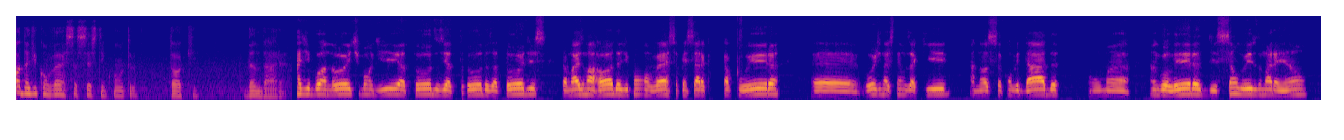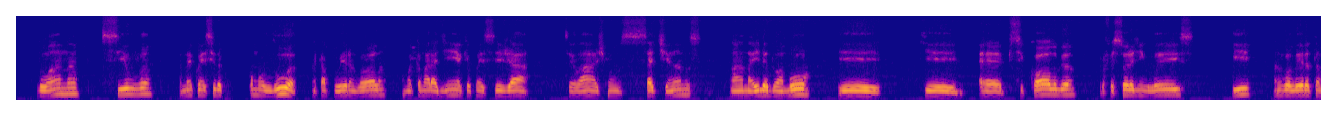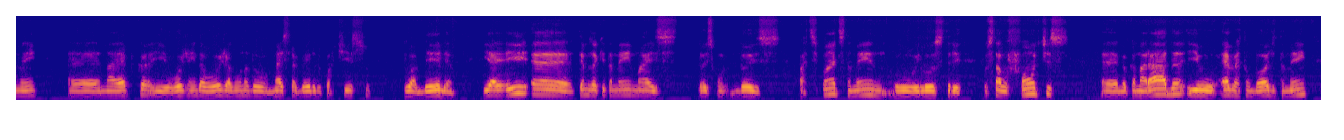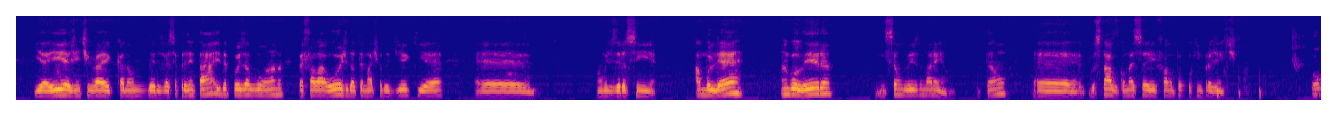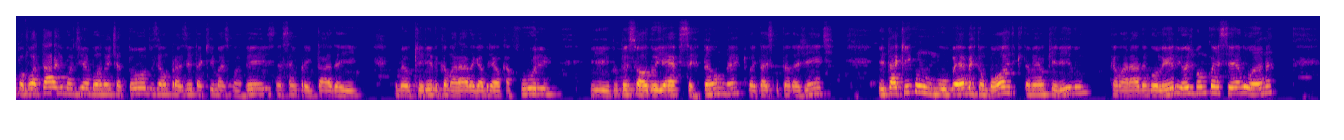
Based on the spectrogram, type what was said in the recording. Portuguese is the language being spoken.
Roda de conversa, sexto encontro, toque, Dandara. Boa noite, bom dia a todos e a todas, a todos, para mais uma roda de conversa, pensar a capoeira. É, hoje nós temos aqui a nossa convidada, uma angoleira de São Luís do Maranhão, Luana Silva, também conhecida como Lua na capoeira Angola, uma camaradinha que eu conheci já sei lá, acho que uns sete anos, lá na Ilha do Amor, e que é psicóloga, professora de inglês e angoleira também, é, na época, e hoje, ainda hoje, aluna do mestre Abelha do Cortiço, do Abelha. E aí é, temos aqui também mais dois, dois participantes também, o ilustre Gustavo Fontes, é, meu camarada, e o Everton Bode também. E aí a gente vai, cada um deles vai se apresentar e depois a Luana vai falar hoje da temática do dia, que é, é vamos dizer assim, a mulher angoleira em São Luís do Maranhão. Então, é, Gustavo, começa aí fala um pouquinho para gente. Opa, boa tarde, bom dia, boa noite a todos. É um prazer estar aqui mais uma vez nessa empreitada aí o meu querido camarada Gabriel Cafuri e para o pessoal do IF Sertão, né, que vai estar escutando a gente. E está aqui com o Everton Bord, que também é um querido camarada angoleiro, e hoje vamos conhecer a Luana,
